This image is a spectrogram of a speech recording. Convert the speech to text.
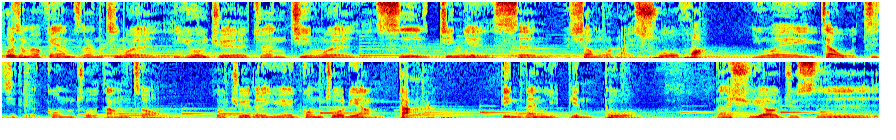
为什么要分享这段经文？因为我觉得这段经文是今年神向我来说话，因为在我自己的工作当中。我觉得，因为工作量大，订单也变多，那需要就是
